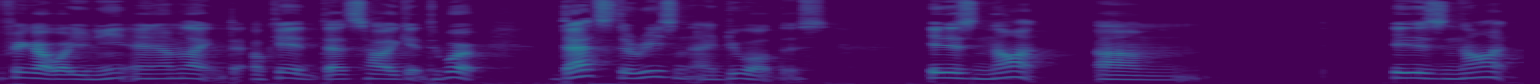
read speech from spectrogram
figure out what you need and I'm like, okay, that's how I get to work. That's the reason I do all this it is not um it is not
